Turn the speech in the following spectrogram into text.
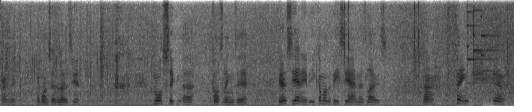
friendly. Everyone says hello to you. More sig- uh, goslings here. You don't see any, but you come on the BCN, there's loads. Uh, I think, yeah,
